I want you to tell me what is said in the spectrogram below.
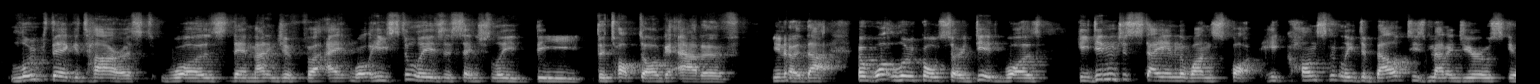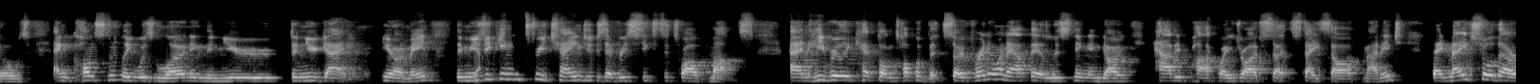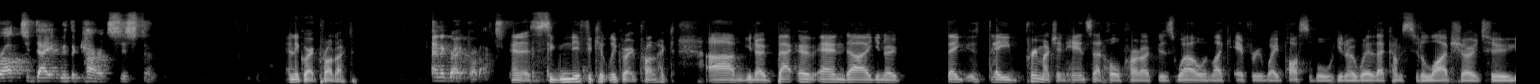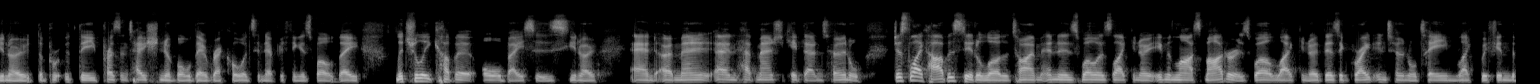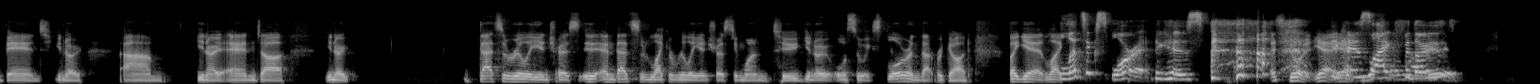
Luke, their guitarist, was their manager for eight. Well, he still is essentially the the top dog out of you know that. But what Luke also did was he didn't just stay in the one spot. He constantly developed his managerial skills and constantly was learning the new the new game. You know what I mean? The music yeah. industry changes every six to twelve months. And he really kept on top of it. So, for anyone out there listening and going, How did Parkway Drive stay self managed? They made sure they were up to date with the current system. And a great product and a great product and a significantly great product um, you know back uh, and uh, you know they they pretty much enhance that whole product as well in like every way possible you know whether that comes to the live show to you know the the presentation of all their records and everything as well they literally cover all bases you know and uh, man- and have managed to keep that internal just like Harbors did a lot of the time and as well as like you know even Last Martyr as well like you know there's a great internal team like within the band you know um you know and uh you know that's a really interesting and that's like a really interesting one to you know also explore in that regard but yeah like let's explore it because let's do it yeah because yeah. like for those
